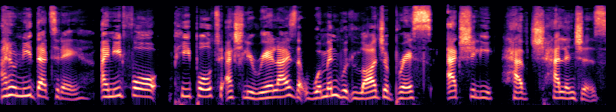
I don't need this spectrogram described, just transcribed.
I don't need that today. I need for people to actually realize that women with larger breasts actually have challenges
